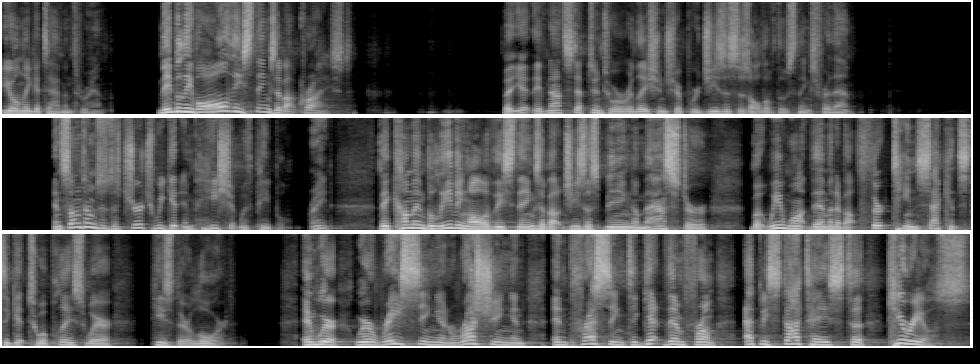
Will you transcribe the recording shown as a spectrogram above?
you only get to heaven through him. They believe all these things about Christ, but yet they've not stepped into a relationship where Jesus is all of those things for them. And sometimes as a church, we get impatient with people, right? They come in believing all of these things about Jesus being a master, but we want them in about 13 seconds to get to a place where he's their Lord. And we're, we're racing and rushing and, and pressing to get them from epistates to kyrios.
